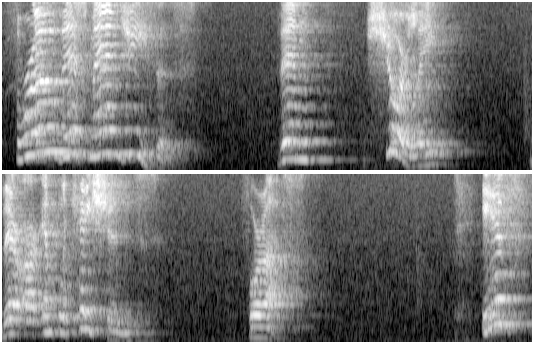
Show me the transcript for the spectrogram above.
through this man Jesus, then surely there are implications for us. If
